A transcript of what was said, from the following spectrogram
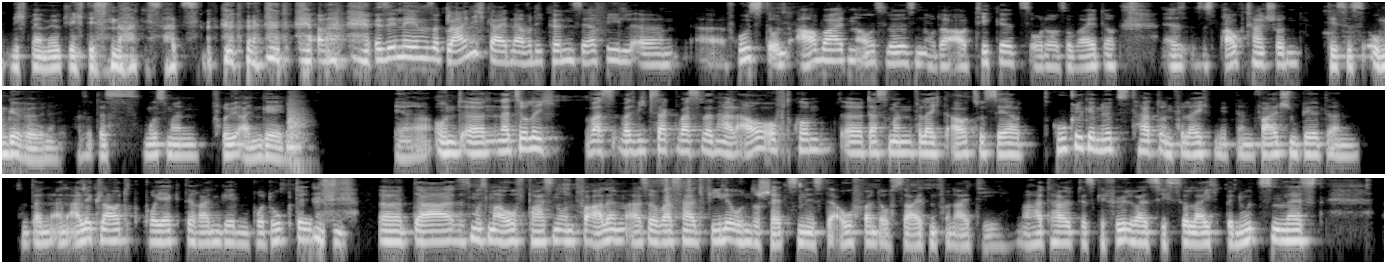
nicht mehr möglich, diesen Datensatz. aber es sind eben so Kleinigkeiten, aber die können sehr viel ähm, äh, Frust und Arbeiten auslösen oder auch Tickets oder so weiter. Es, es braucht halt schon dieses Umgewöhnen. Also das muss man früh angehen. Ja, und äh, natürlich, was, was, wie gesagt, was dann halt auch oft kommt, äh, dass man vielleicht auch zu sehr Google genützt hat und vielleicht mit einem falschen Bild an, und dann an alle Cloud-Projekte rangehen, Produkte. Mhm. Äh, da, das muss man aufpassen und vor allem, also was halt viele unterschätzen, ist der Aufwand auf Seiten von IT. Man hat halt das Gefühl, weil es sich so leicht benutzen lässt,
